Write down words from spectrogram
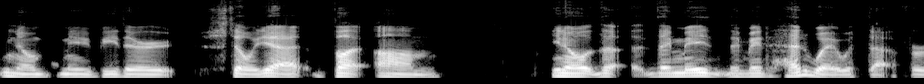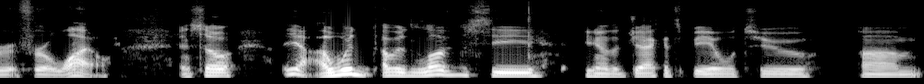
you know maybe be there still yet, but um, you know, the, they made they made headway with that for for a while, and so yeah, I would I would love to see you know the Jackets be able to um,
